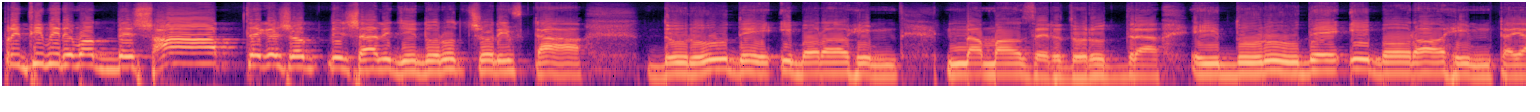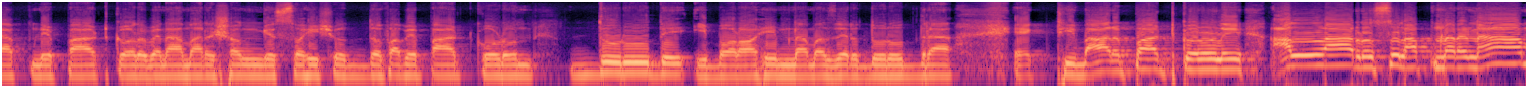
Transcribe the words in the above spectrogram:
পৃথিবীর মধ্যে সব থেকে শক্তিশালী যে দুরুদ শরীফটা, দুরুদে ইব্রাহিম নামাজের দুরুদ্রা। এই দুরুদে ইব্রাহিমটাই আপনি পাঠ করবেন। আমার সঙ্গে সহি শুদ্ধভাবে পাঠ করুন। দুরুদে ইব্রাহিম নামাজের দুরুদ্রা। একটি বার পাঠ করলে আল্লাহ রসুল আপনার নাম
